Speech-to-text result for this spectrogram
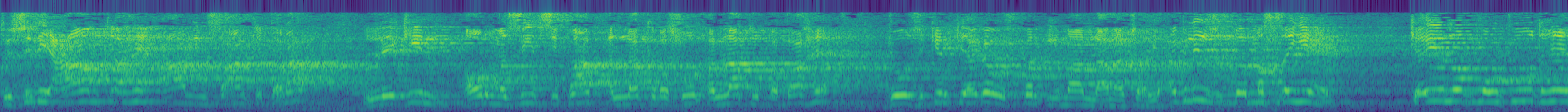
تو اسی لیے عام کیا ہے؟ عام انسان کی طرح۔ لیکن اور مزید صفات اللہ کے رسول، اللہ کو پتا ہے۔ جو ذکر کیا گیا اس پر ایمان لانا چاہیے۔ اگلی مسئلہ یہ ہے کیا یہ لوگ موجود ہیں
